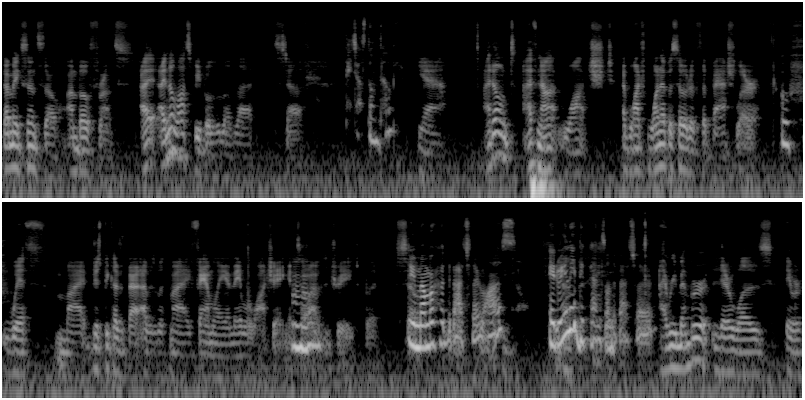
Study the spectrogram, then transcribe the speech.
that makes sense though on both fronts. I I know lots of people who love that stuff. They just don't tell you. Yeah. I don't I've not watched I've watched one episode of The Bachelor Oof. with my just because of that I was with my family and they were watching and so I Mhm. was intrigued. But so Do you remember who The Bachelor was? No. It really depends on The Bachelor. I remember there was they were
